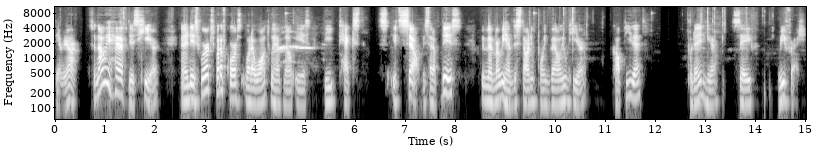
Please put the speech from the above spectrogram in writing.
there we are. So now we have this here, and this works, but of course what I want to have now is the text itself. Instead of this, remember we have the starting point value here. Copy that, put it in here, save, refresh.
